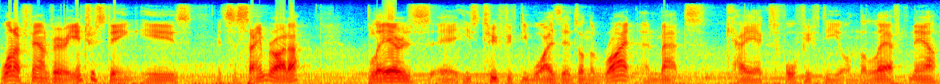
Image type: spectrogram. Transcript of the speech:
what I found very interesting is it's the same rider. Blair is uh, his 250 YZs on the right and Matt's KX 450 on the left. Now,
